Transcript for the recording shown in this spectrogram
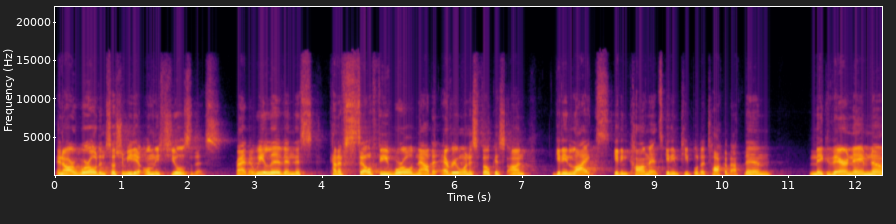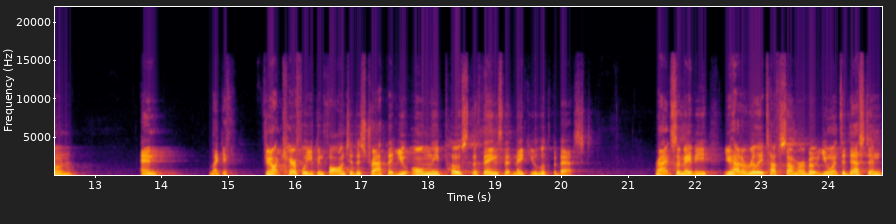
And our world and social media only fuels this, right? That we live in this kind of selfie world now that everyone is focused on getting likes, getting comments, getting people to talk about them, make their name known. And like if, if you're not careful, you can fall into this trap that you only post the things that make you look the best. Right? So maybe you had a really tough summer, but you went to Destin,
